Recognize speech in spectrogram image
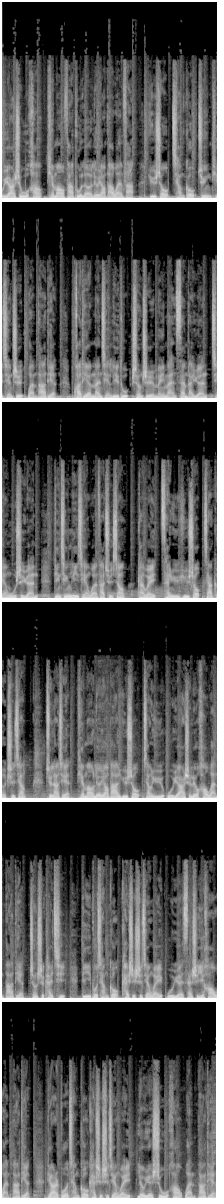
五月二十五号天猫发布了六幺八玩法预售抢购均提前至晚八点跨店满减力度升至每满三百元减五十元定金立减玩法取消改为参与预售价格直降据了解天猫六幺八预售将于五月二十六号晚八点正式开启。第一波抢购开始时间为五月三十一号晚八点。第二波抢购开始时间为六月十五号晚八点。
